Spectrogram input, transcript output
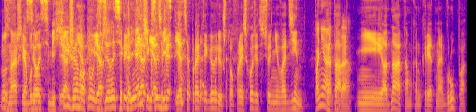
Ну, знаешь, я буду... Сделать себе Я- хижину, нет, ну, я сделать себе ты- я- кальянчик я, забить. тебе, я тебе про это и говорю, что происходит все не в один Понятно, этап. да. Не одна там конкретная группа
